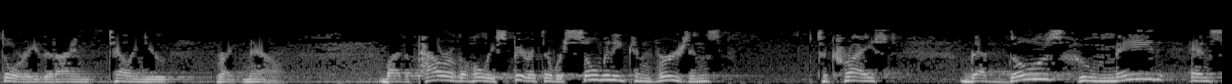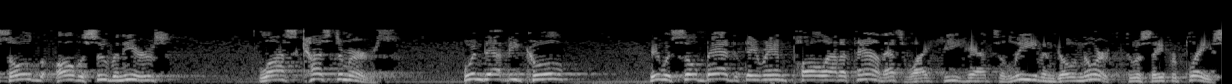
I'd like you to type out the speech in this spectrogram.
story that I'm telling you right now. By the power of the Holy Spirit, there were so many conversions to Christ that those who made and sold all the souvenirs lost customers. Wouldn't that be cool? It was so bad that they ran Paul out of town. That's why he had to leave and go north to a safer place.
